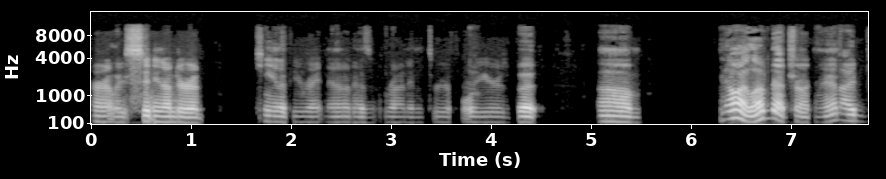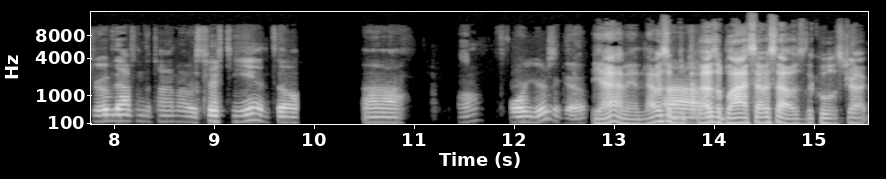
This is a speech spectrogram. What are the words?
currently sitting under a canopy right now. It hasn't run in three or four years, but um, no, I love that truck, man. I drove that from the time I was 15 until uh, well, four years ago. Yeah, man. That was a that Um, was a blast. I always thought it was the coolest truck.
